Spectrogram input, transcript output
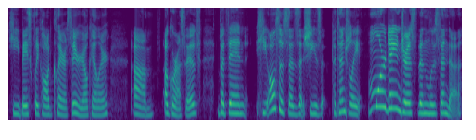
he basically called Claire a serial killer, um, aggressive, but then he also says that she's potentially more dangerous than Lucinda.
